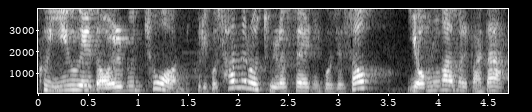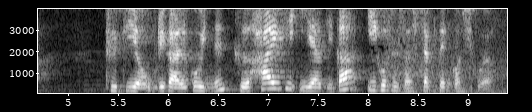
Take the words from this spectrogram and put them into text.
그 이후에 넓은 초원 그리고 산으로 둘러싸인 이곳에서 영감을 받아 드디어 우리가 알고 있는 그 하이디 이야기가 이곳에서 시작된 것이고요.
